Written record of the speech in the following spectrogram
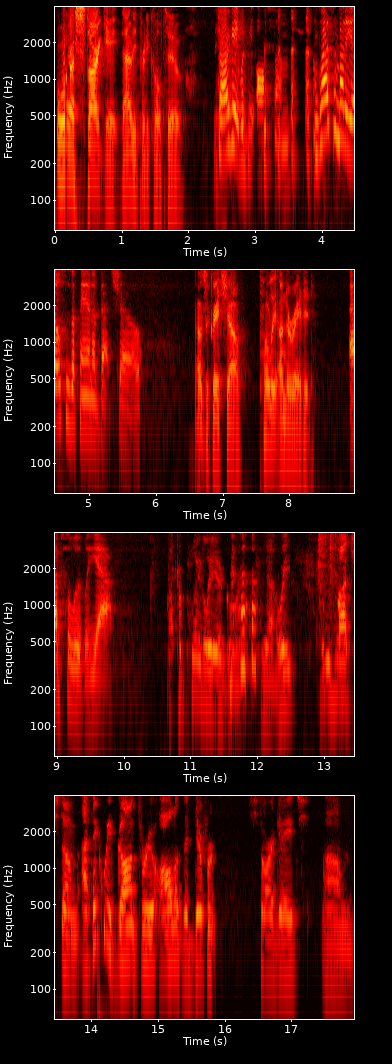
Or a Stargate. That would be pretty cool too. Stargate would be awesome. I'm glad somebody else is a fan of that show. That was a great show. Totally underrated. Absolutely, yeah. I completely agree. yeah, we we watched them. Um, I think we've gone through all of the different Stargates um,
